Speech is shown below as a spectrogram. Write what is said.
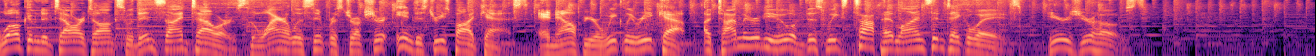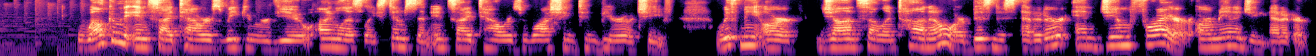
Welcome to Tower Talks with Inside Towers, the wireless infrastructure industries podcast. And now for your weekly recap, a timely review of this week's top headlines and takeaways. Here's your host. Welcome to Inside Towers Week in Review. I'm Leslie Stimson, Inside Towers Washington Bureau Chief. With me are John Celentano, our business editor, and Jim Fryer, our managing editor.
